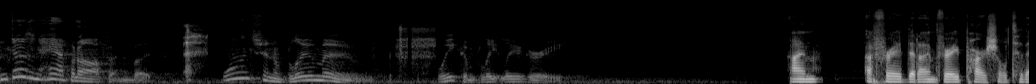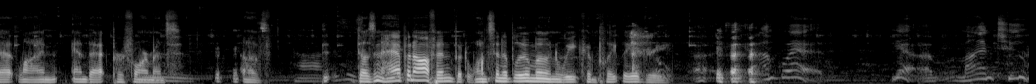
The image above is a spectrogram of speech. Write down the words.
it doesn't happen often, but once in a blue moon, we completely agree. I'm afraid that I'm very partial to that line and that performance of Uh, d- doesn't good. happen often, but once in a blue moon we completely agree. Uh, I'm glad. Yeah, mine too.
